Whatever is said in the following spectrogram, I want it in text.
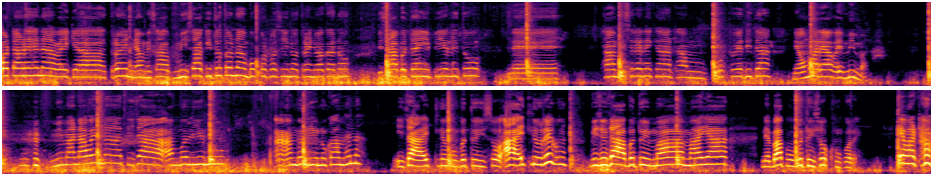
અટાણે હે ને ગયા. ત્રણ ને અમે સા મેં સા કીધો તો ને, બપોર પછીનો ત્રણ વાગ્યાનો. એ સા બધા અહીં પીએ લીધો ને ઠામ વિસરે નાખ્યા, ઠામ ગોઠવે દીધા ને અમારે આવે મીમાન. મીમાન આવે ને ત્રીજા આંબલીનું આ આંબલીનું કામ હે ને એ જા એટલું બધું સો આ એટલું રેગું બીજું જા બધું મા માયા ને બાપુ બધું ચોખ્ખું કરે. એવા ઠામ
